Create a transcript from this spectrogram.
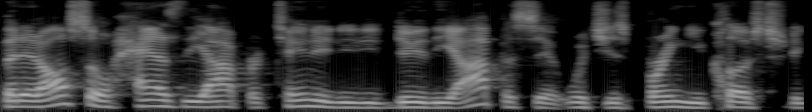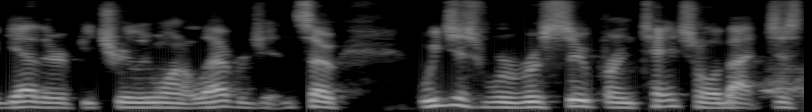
but it also has the opportunity to do the opposite, which is bring you closer together if you truly want to leverage it. And so we just were super intentional about just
